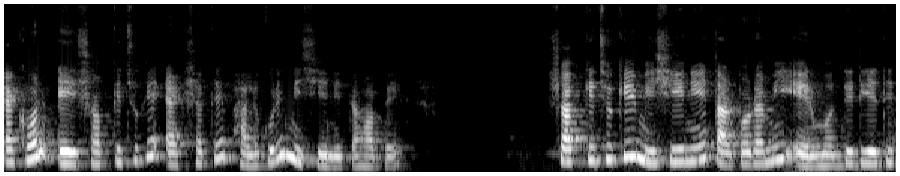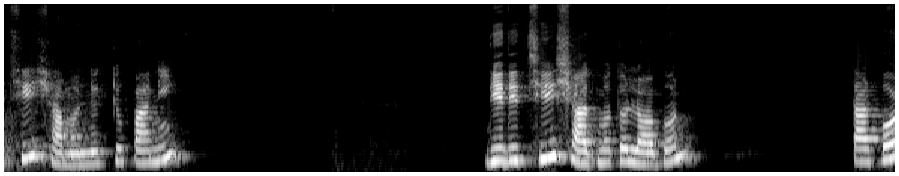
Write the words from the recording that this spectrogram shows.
এখন এই সব কিছুকে একসাথে ভালো করে মিশিয়ে নিতে হবে। সব কিছুকে মিশিয়ে নিয়ে তারপর আমি এর মধ্যে দিয়ে দিচ্ছি সামান্য একটু পানি। দিয়ে দিচ্ছি স্বাদ মতো লবণ। তারপর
